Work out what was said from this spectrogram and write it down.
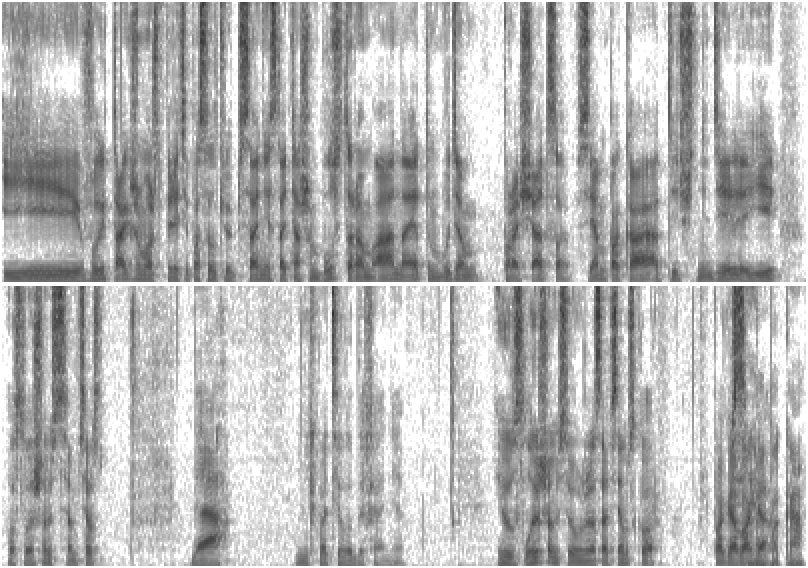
И вы также можете перейти по ссылке в описании и стать нашим бустером, а на этом будем прощаться. Всем пока, отличной недели и услышимся. Всем. Да, не хватило дыхания. И услышимся уже совсем скоро. Пока-пока. Всем пока.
